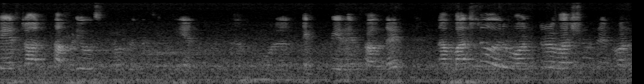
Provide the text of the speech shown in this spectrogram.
based on somebody who's new to the city and will experience all that நான் பஸ்ல ஒரு ஒன்றரை வருஷம் then one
